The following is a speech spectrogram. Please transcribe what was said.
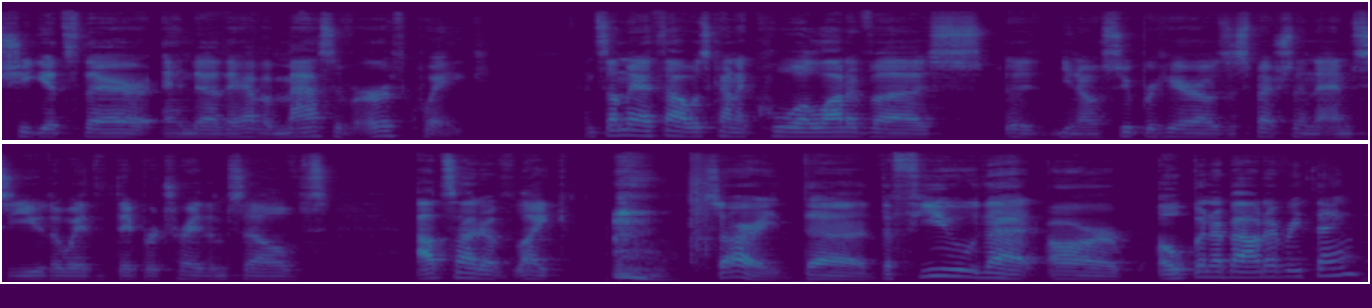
she gets there, and uh, they have a massive earthquake. And something I thought was kind of cool. A lot of uh, uh, you know superheroes, especially in the MCU, the way that they portray themselves, outside of like, sorry, the the few that are open about everything.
